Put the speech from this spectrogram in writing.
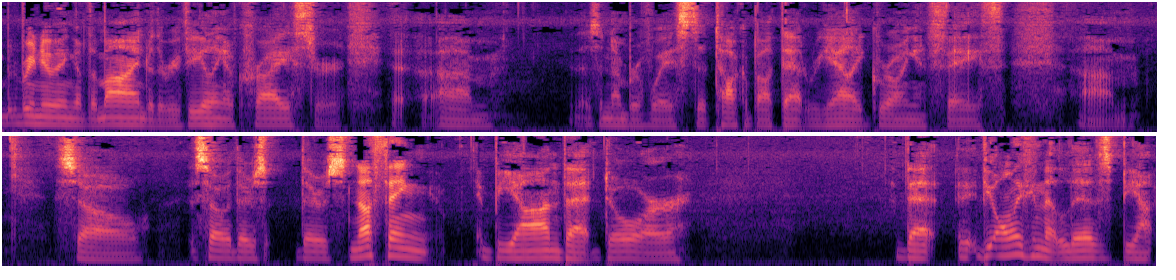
renewing of the mind or the revealing of Christ or uh, um, there's a number of ways to talk about that reality growing in faith. Um, so so there's there's nothing beyond that door that the only thing that lives beyond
